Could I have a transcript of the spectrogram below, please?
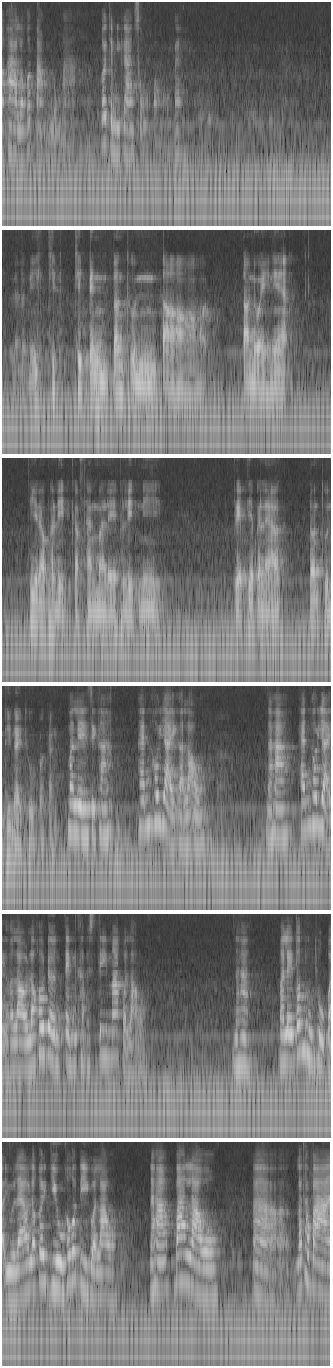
ราคาเราก็ต่ำลงมา ก็จะมีการส่งออกไป แล้วแบบนี้คิดคิดเป็นต้นทุนต่อต่อหน่วยเนี่ย ที่เราผลิตกับทางมาเลผลิตนี่ เปรียบเทียบกันแล้ว ต้นทุนที่ไหนถูกกว่ากัน มาเลสิคะแพนเขาใหญ่กว่าเรานะคะแพนเขาใหญ่กว่าเรา แล้วเขาเดินเต็ม capacity มากกว่าเรานะคะ มาเลต้นทุนถูกกว่าอยู่แล้ว แล้วก็ยิวเขาก็ดีกว่าเรานะคะบ้านเรารัฐบาล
